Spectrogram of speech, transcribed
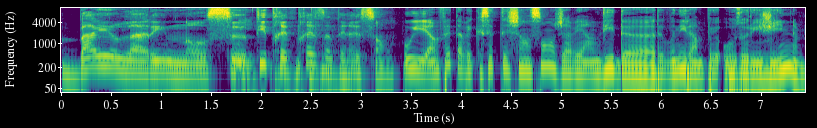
Bailarino. Ce oui. titre est très intéressant. Oui, en fait, avec cette chanson, j'avais envie de revenir un peu aux origines.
